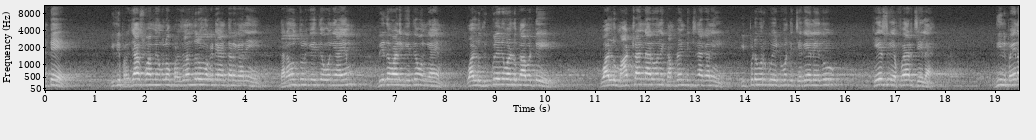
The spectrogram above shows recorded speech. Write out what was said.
అంటే ఇది ప్రజాస్వామ్యంలో ప్రజలందరూ ఒకటే అంటారు కానీ ధనవంతుడికైతే ఓ న్యాయం బీదవాడికైతే ఓ న్యాయం. వాళ్ళు దిక్కులేని వాళ్ళు కాబట్టి వాళ్ళు మాట్లాడినారు అని కంప్లైంట్ ఇచ్చినా కానీ ఇప్పటి వరకు ఎటువంటి చర్య లేదు కేసు ఎఫ్ఐఆర్ చేయలే. దీనిపైన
